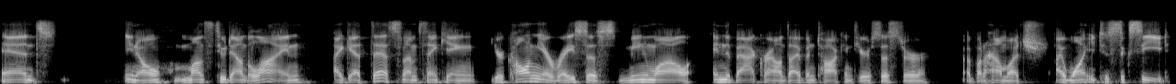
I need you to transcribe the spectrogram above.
And you know, month two down the line, I get this, and I'm thinking, you're calling me a racist. Meanwhile, in the background, I've been talking to your sister about how much I want you to succeed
